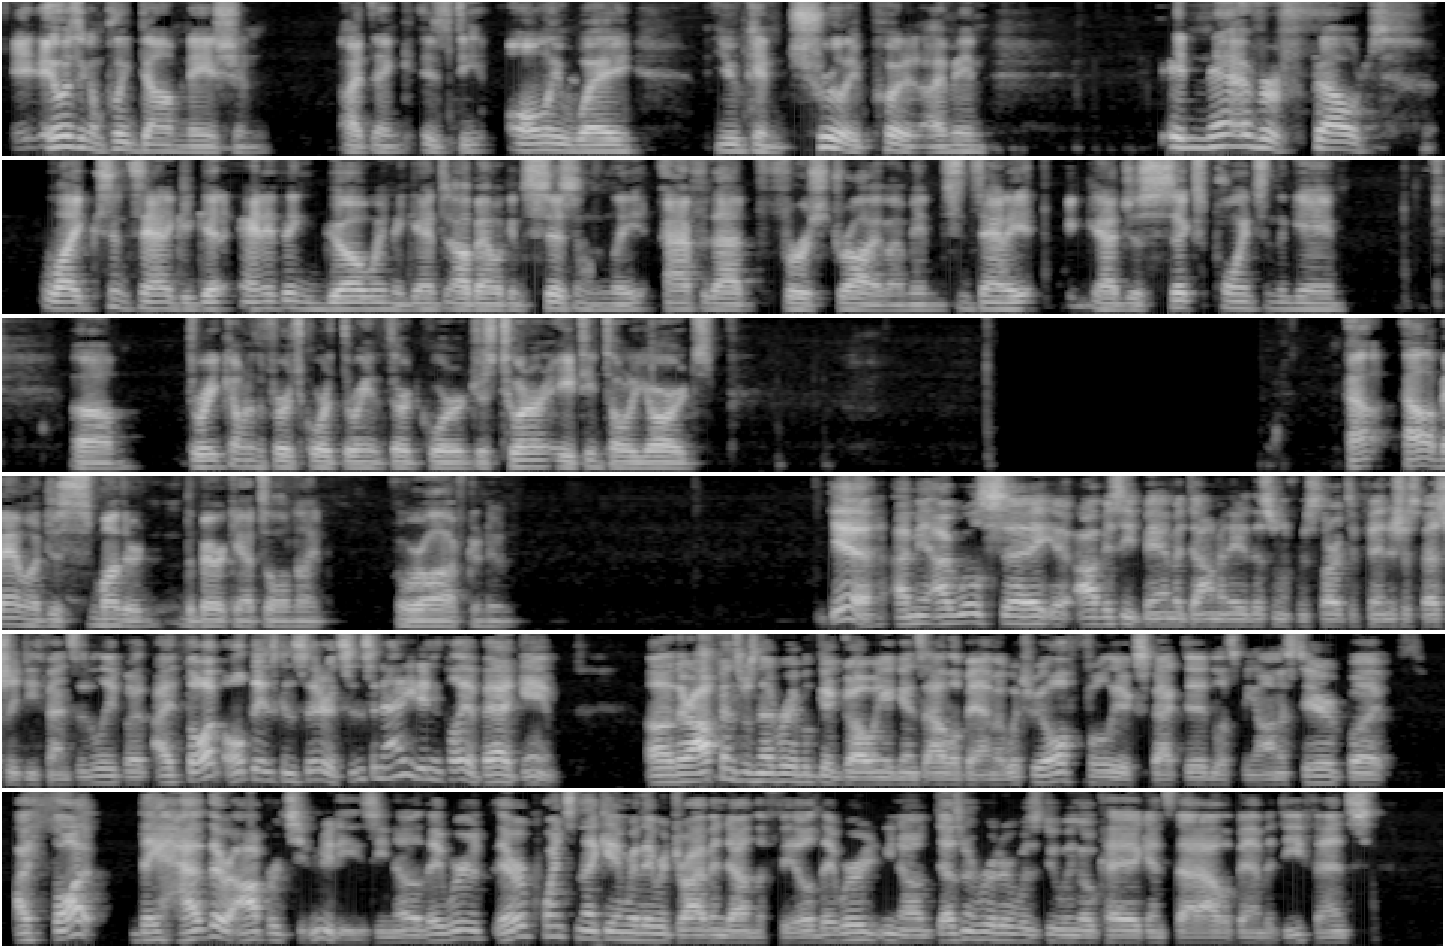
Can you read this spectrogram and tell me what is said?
it, it was a complete domination I think is the only way you can truly put it. I mean, it never felt like Cincinnati could get anything going against Alabama consistently after that first drive. I mean, Cincinnati had just six points in the game, um, three coming in the first quarter, three in the third quarter, just 218 total yards. Al- Alabama just smothered the Bearcats all night or all afternoon. Yeah, I mean, I will say, obviously, Bama dominated this one from start to finish, especially defensively. But I thought, all things considered, Cincinnati didn't play a bad game. Uh, their offense was never able to get going against Alabama, which we all fully expected. Let's be honest here, but I thought they had their opportunities. You know, they were there were points in that game where they were driving down the field. They were, you know, Desmond Ridder was doing okay against that Alabama defense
